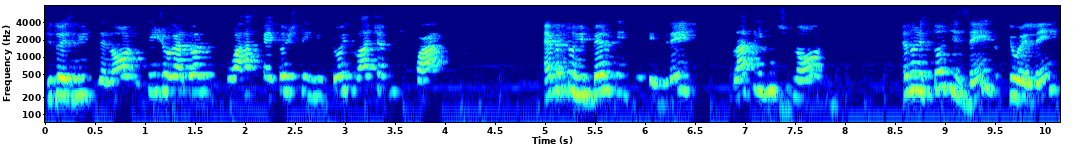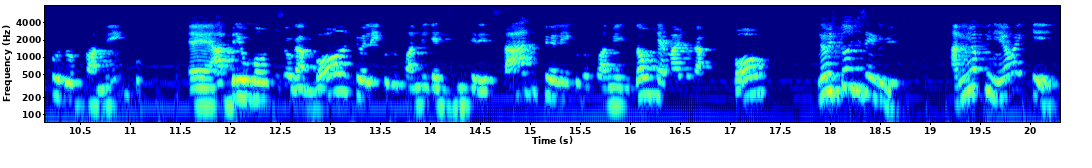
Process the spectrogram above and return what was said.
de 2019. Tem jogador, o Arrascaeta hoje tem 28, lá tinha 24. Everton Ribeiro tem 33, lá tem 29. Eu não estou dizendo que o elenco do Flamengo é, abriu mão de jogar bola, que o elenco do Flamengo é desinteressado, que o elenco do Flamengo não quer mais jogar futebol. Não estou dizendo isso. A minha opinião é que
